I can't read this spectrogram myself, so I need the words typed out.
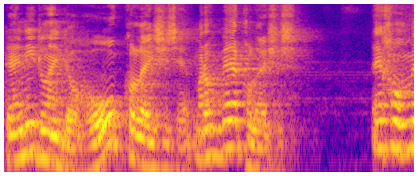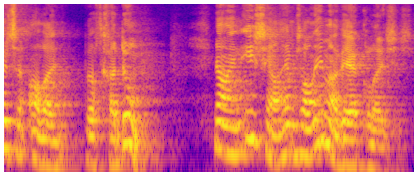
dat je niet alleen de hoogcolleges hebt, maar ook werkcolleges. Je gewoon met z'n allen wat gaat doen. Nou, in Israël hebben ze alleen maar werkcolleges.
